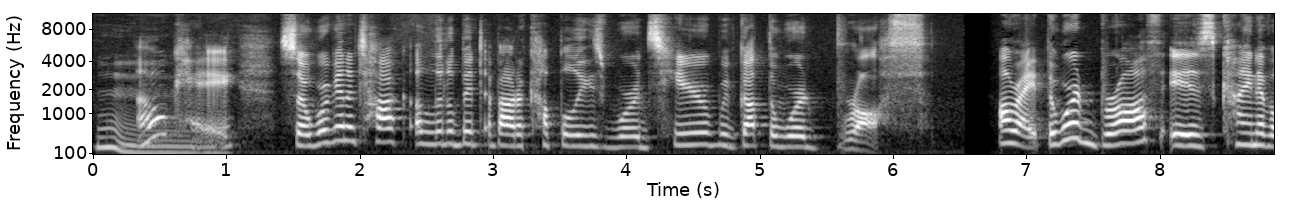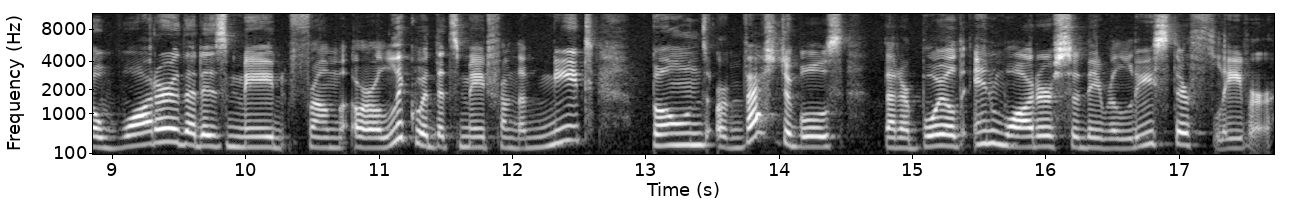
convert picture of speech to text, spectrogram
Hmm. Okay, so we're going to talk a little bit about a couple of these words here. We've got the word broth. All right, the word broth is kind of a water that is made from, or a liquid that's made from the meat, bones, or vegetables that are boiled in water so they release their flavor.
